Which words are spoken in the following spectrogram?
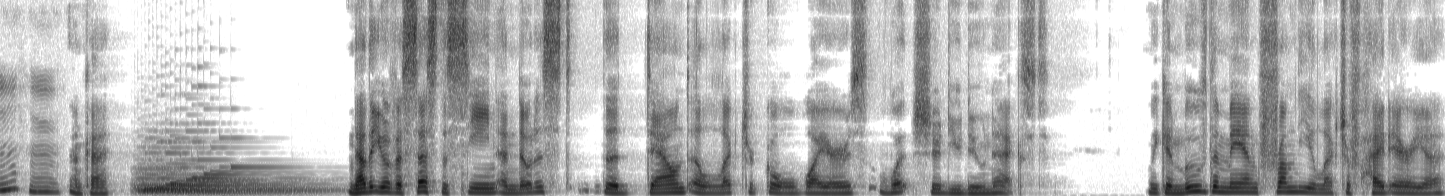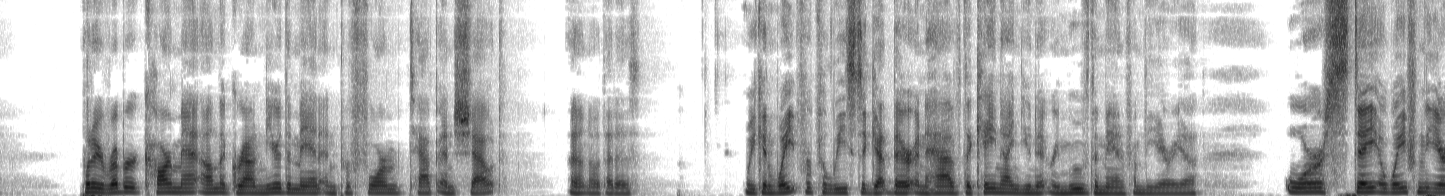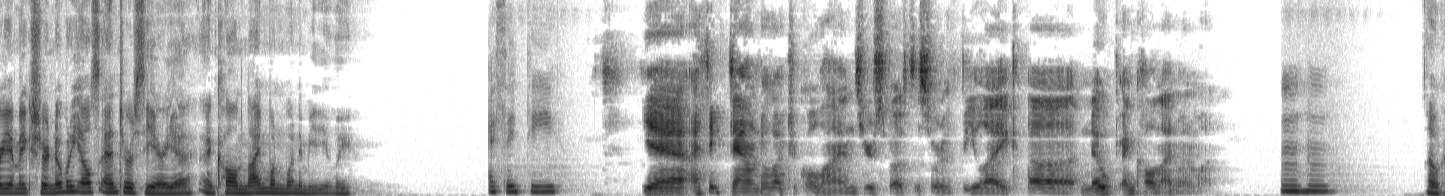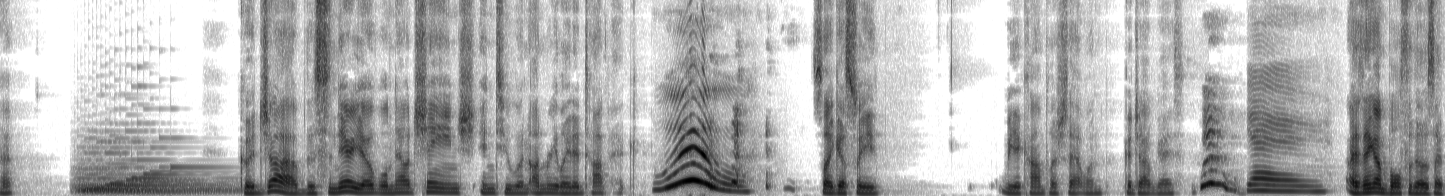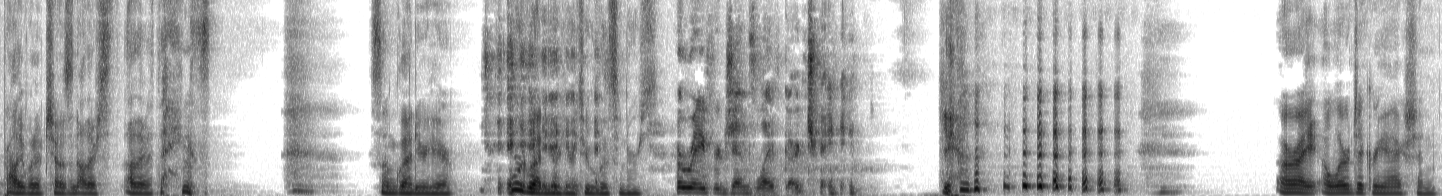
Mm-hmm. Okay. Now that you have assessed the scene and noticed the downed electrical wires, what should you do next? We can move the man from the electrified area, put a rubber car mat on the ground near the man, and perform tap and shout. I don't know what that is. We can wait for police to get there and have the K9 unit remove the man from the area. Or stay away from the area, make sure nobody else enters the area, and call 911 immediately. I say D. Yeah, I think down to electrical lines, you're supposed to sort of be like, uh, nope, and call 911. Mm-hmm. Okay. Good job. The scenario will now change into an unrelated topic. Woo! So I guess we we accomplished that one. Good job, guys. Woo! Yay. I think on both of those, I probably would have chosen other other things. so I'm glad you're here. We're glad you're here too, listeners. Hooray for Jen's lifeguard training. Yeah. All right, allergic reaction.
